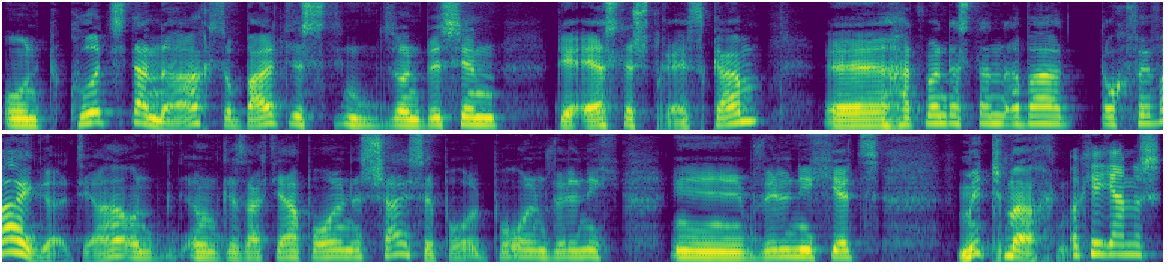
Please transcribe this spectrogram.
und kurz danach, sobald es so ein bisschen der erste Stress kam, äh, hat man das dann aber doch verweigert, ja, und, und gesagt, ja, Polen ist scheiße, Pol, Polen will nicht, äh, will nicht jetzt mitmachen. Okay, Janusz,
